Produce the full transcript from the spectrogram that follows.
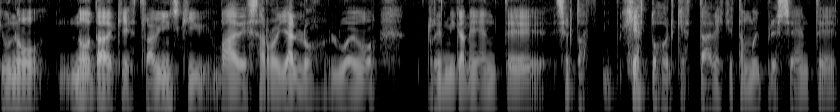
que uno nota que Stravinsky va a desarrollarlos luego rítmicamente, ciertos gestos orquestales que están muy presentes,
